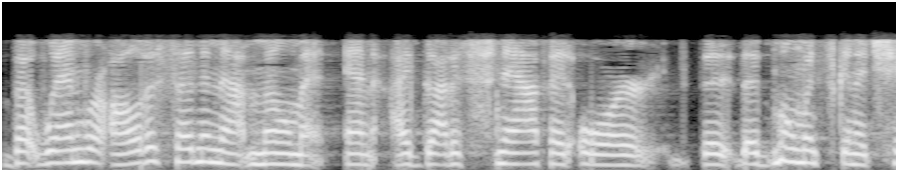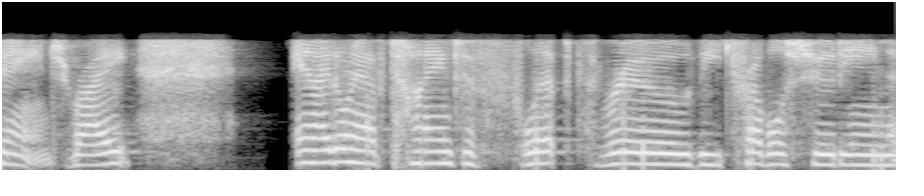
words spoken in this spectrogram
But when we're all of a sudden in that moment and I've got to snap it or the, the moment's going to change, right? And I don't have time to flip through the troubleshooting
